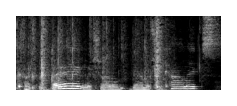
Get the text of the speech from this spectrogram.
cut the bag. Make sure I don't damage the comics.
